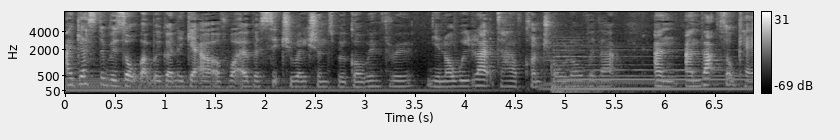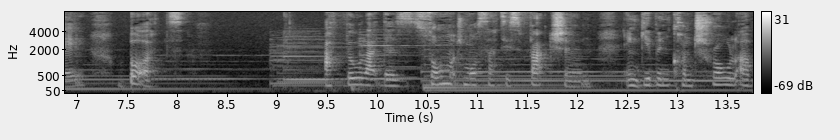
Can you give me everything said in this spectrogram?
i guess the result that we're going to get out of whatever situations we're going through you know we like to have control over that and and that's okay. But I feel like there's so much more satisfaction in giving control of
